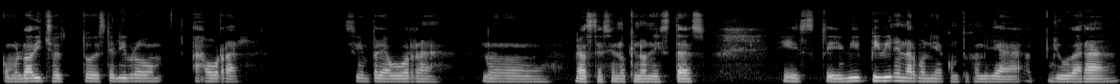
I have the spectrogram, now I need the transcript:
como lo ha dicho todo este libro, ahorrar. Siempre ahorra, no gastes en lo que no necesitas. Este, vivir en armonía con tu familia ayudará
